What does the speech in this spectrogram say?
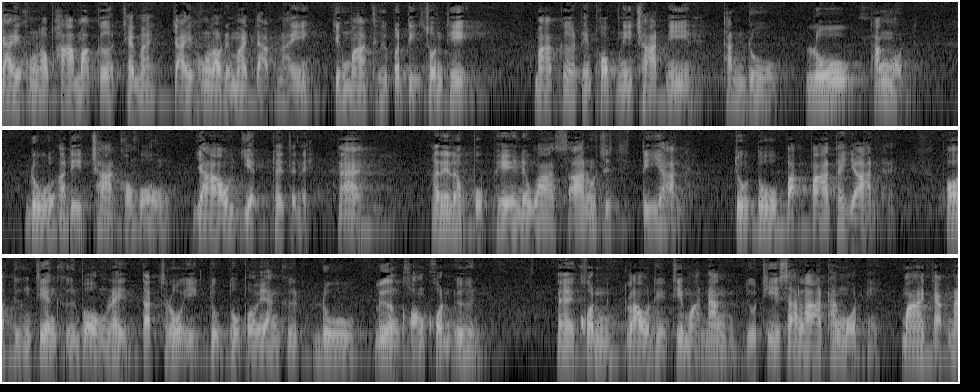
ใจของเราพามาเกิดใช่ไหมใจของเราเนี่ยมาจากไหน จึงมาถือปฏิสนธิมาเกิดในภพนี้ชาตินี้ ท่านดูรู้ทั้งหมด ดูอดีตชาติของพระองค์ ยาวเหยียดเลยแต่เนี่ยอันนี้เราปุเพเนวาสานุสติยานจุตูปปาตยานพอถึงเที่ยงคืนพระองค์ได้ตัดรู้อีกจุตูปยังคือดูเรื่องของคนอื่นคนเราที่มานั่งอยู่ที่ศาลาทั้งหมดนี่มาจากไหน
